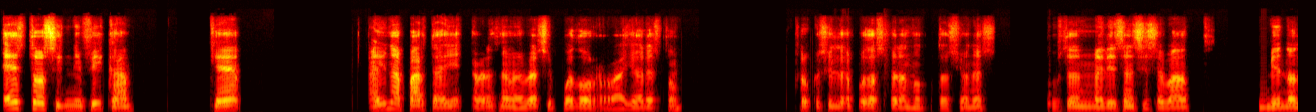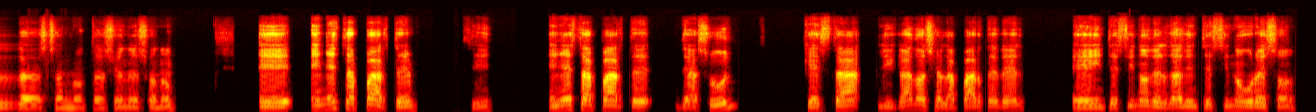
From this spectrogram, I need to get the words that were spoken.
Esto significa que hay una parte ahí, a ver, déjame ver si puedo rayar esto. Que sí le puedo hacer anotaciones. Ustedes me dicen si se va viendo las anotaciones o no. Eh, en esta parte, ¿sí? En esta parte de azul, que está ligado hacia la parte del eh, intestino delgado, intestino grueso,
